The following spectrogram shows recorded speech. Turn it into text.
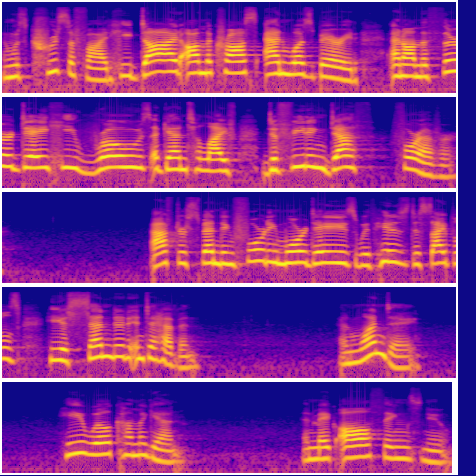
and was crucified. He died on the cross and was buried. And on the third day, he rose again to life, defeating death forever. After spending 40 more days with his disciples, he ascended into heaven. And one day, he will come again and make all things new.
